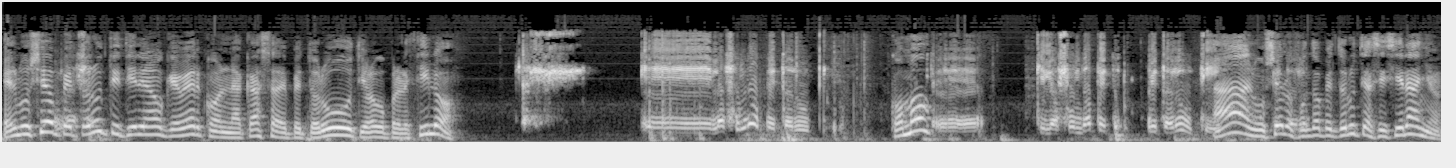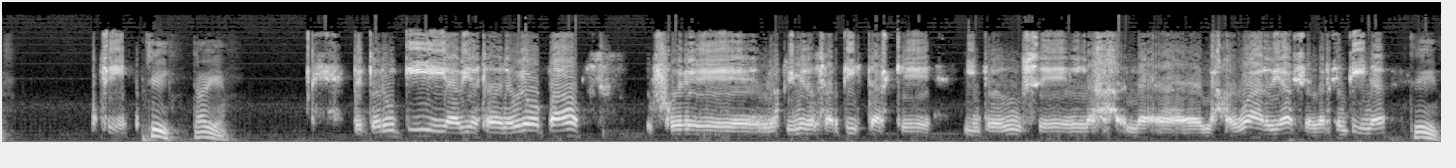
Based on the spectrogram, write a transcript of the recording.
¿El Museo Petoruti tiene algo que ver con la casa de Petoruti o algo por el estilo? Eh, lo fundó Petoruti. ¿Cómo? Eh, que lo fundó Petoruti. Ah, el museo lo fundó Petoruti hace 100 años. Sí. Sí, está bien. Petoruti había estado en Europa, fue de los primeros artistas que introduce las vanguardias en la Argentina. Sí.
